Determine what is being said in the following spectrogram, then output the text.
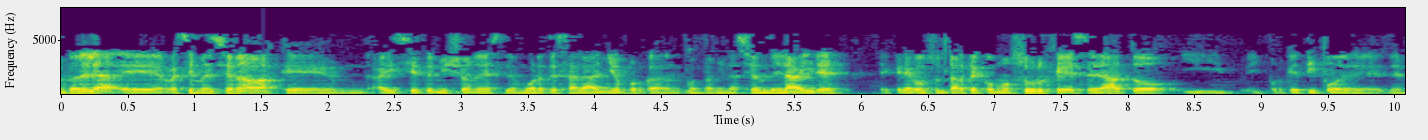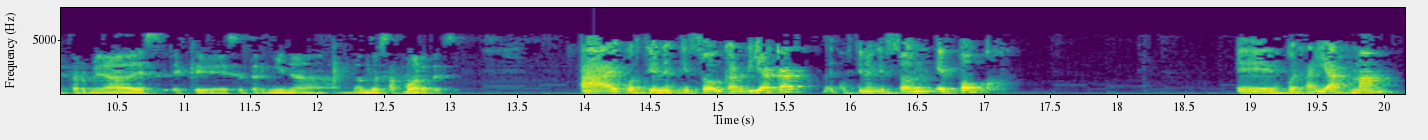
Antonella, eh, recién mencionabas que mm, hay 7 millones de muertes al año por contaminación del aire. Eh, quería consultarte cómo surge ese dato y, por qué tipo de, enfermedades es que se termina dando esas muertes. Ah, hay cuestiones que son cardíacas, hay cuestiones que son EPOC, eh, después hay asma,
